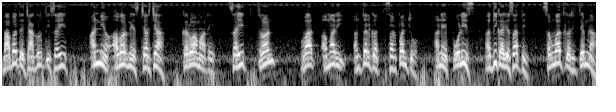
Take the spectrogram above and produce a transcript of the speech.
બાબતે જાગૃતિ સહિત અન્ય અવેરનેસ ચર્ચા કરવા માટે સહિત ત્રણ વાત અમારી અંતર્ગત સરપંચો અને પોલીસ અધિકારીઓ સાથે સંવાદ કરી તેમના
